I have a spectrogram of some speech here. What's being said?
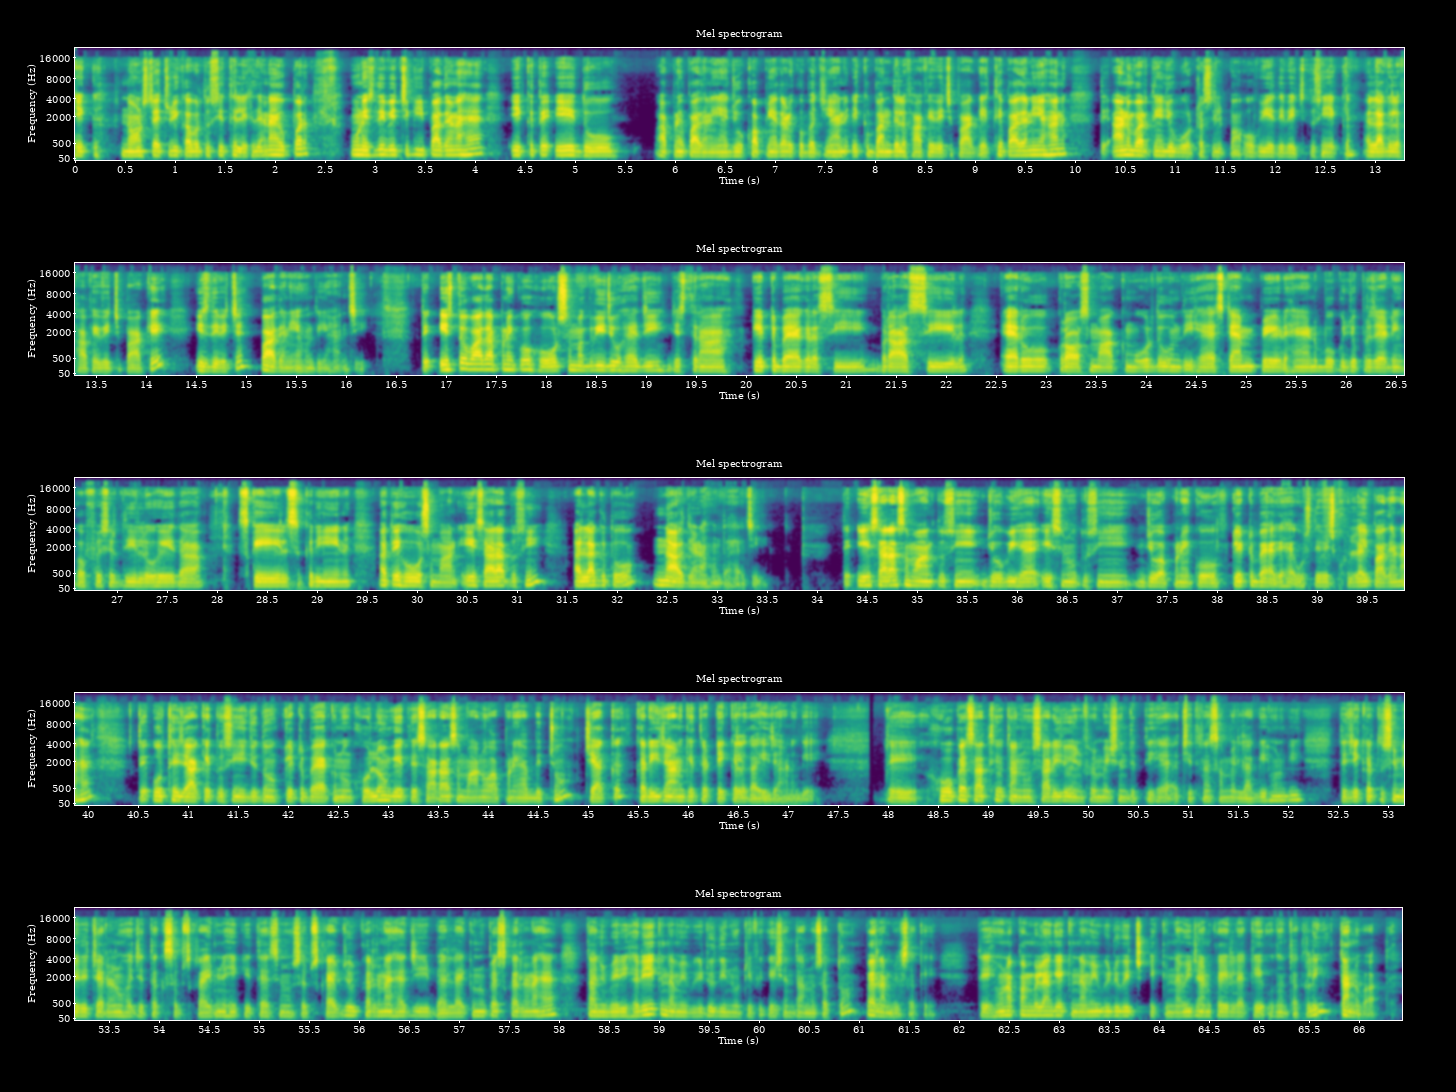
ਇੱਕ ਨਾਨ ਸਟੈਚੂਰੀ ਕਵਰ ਤੁਸੀਂ ਇੱਥੇ ਲਿਖ ਦੇਣਾ ਹੈ ਉੱਪਰ। ਹੁਣ ਇਸ ਦੇ ਵਿੱਚ ਕੀ ਪਾ ਦੇਣਾ ਹੈ? ਇੱਕ ਤੇ ਇਹ ਦੋ ਆਪਣੇ ਪਾ ਦੇਣੀਆਂ ਜੋ ਕਾਪੀਆਂ ਤੁਹਾਡੇ ਕੋਲ ਬਚੀਆਂ ਹਨ, ਇੱਕ ਬੰਦ ਲਿਫਾਫੇ ਵਿੱਚ ਪਾ ਕੇ ਇੱਥੇ ਪਾ ਦੇਣੀਆਂ ਹਨ ਤੇ ਅਣਵਰਤੀਆਂ ਜੋ ਵੋਟਰ ਸਲਿੱਪਾਂ, ਉਹ ਵੀ ਇਹਦੇ ਵਿੱਚ ਤੁਸੀਂ ਇੱਕ ਅਲੱਗ ਲਿਫਾਫੇ ਵਿੱਚ ਪਾ ਕੇ ਇਸ ਦੇ ਵਿੱਚ ਪਾ ਦੇਣੀਆਂ ਹੁੰਦੀਆਂ ਹਨ ਜੀ। ਤੇ ਇਸ ਤੋਂ ਬਾਅਦ ਆਪਣੇ ਕੋਲ ਹੋਰ ਸਮੱਗਰੀ ਜੋ ਹੈ ਜੀ, ਜਿਸ ਤਰ੍ਹਾਂ ਕਿੱਟ ਬੈਗ, ਰੱਸੀ, brass seal, arrow, cross mark ਮੋਰਦ ਹੁੰਦੀ ਹੈ ਸਟੈਂਪ ਪੈਡ ਹੈਂਡਬੁੱਕ ਜੋ ਪ੍ਰੈਜ਼ਾਈਡਿੰਗ ਆਫੀਸਰ ਦੀ ਲੋਹੇ ਦਾ ਸਕੇਲ ਸਕਰੀਨ ਅਤੇ ਹੋਰ ਸਮਾਨ, ਇਹ ਸਾਰਾ ਤੁਸੀਂ ਅਲੱਗ ਤੋਂ ਨਾਲ ਦੇਣਾ ਹੁੰਦਾ ਹੈ ਜੀ। ਤੇ ਇਹ ਸਾਰਾ ਸਮਾਨ ਤੁਸੀਂ ਜੋ ਵੀ ਹੈ ਇਸ ਨੂੰ ਤੁਸੀਂ ਜੋ ਆਪਣੇ ਕੋ ਕਿੱਟ ਬੈਗ ਹੈ, ਉਸ ਦੇ ਵਿੱਚ ਖੁੱਲਾ ਹੀ ਪਾ ਦੇਣਾ ਹੈ ਤੇ ਉੱਥੇ ਜਾ ਕੇ ਤੁਸੀਂ ਜਦੋਂ ਕਿੱਟ ਬੈਗ ਨੂੰ ਖੋਲੋਗੇ ਤੇ ਸਾਰਾ ਸਮਾਨ ਉਹ ਆਪਣੇ ਆਪ ਵਿੱਚੋਂ ਚੈੱਕ ਕਰੀ ਜਾਣਗੇ ਤੇ ਟਿਕ ਲਗਾਈ ਜਾਣਗੇ। ਤੇ ਹੋਪ ਹੈ ਸਾਥੀਓ ਤੁਹਾਨੂੰ ਸਾਰੀ ਜੋ ਇਨਫੋਰਮੇਸ਼ਨ ਦਿੱਤੀ ਹੈ, ਅੱਛੀ ਤਰ੍ਹਾਂ ਸਮਝ ਲੱਗ ਗਈ ਹੋਣਗੀ। ਤੇ ਜੇਕਰ ਤੁਸੀਂ ਮੇਰੇ ਚੈਨਲ ਨੂੰ ਹਜੇ ਤੱਕ ਸਬਸਕ੍ਰਾਈਬ ਨਹੀਂ ਕੀਤਾ, ਇਸ ਨੂੰ ਸਬਸਕ੍ਰਾਈਬ ਜ਼ਰੂਰ ਕਰ ਲੈਣਾ ਹੈ ਜੀ ਬੈਲ ਆਈਕਨ ਨੂੰ ਪ੍ਰੈਸ ਕਰ ਲੈਣਾ ਹੈ, ਤਾਂ ਜੋ ਮੇਰੀ ਹਰੇਕ ਨਵੀਂ ਵੀਡੀਓ ਦੀ ਨੋਟੀਫਿਕੇਸ਼ਨ ਤੁਹਾਨੂੰ ਸਭ ਤੋਂ ਪਹਿਲਾਂ ਮਿਲ ਸਕੇ। ਤੇ ਹੁਣ ਆਪਾਂ ਮਿਲਾਂਗੇ ਇੱਕ ਨਵੀਂ ਵੀਡੀਓ ਵਿੱਚ ਇੱਕ ਨਵੀਂ ਜਾਣਕਾਰੀ ਲੈ ਕੇ। ਉਦੋਂ ਤੱਕ ਲਈ ਧੰਨਵਾਦ।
